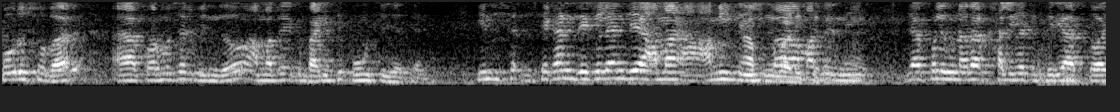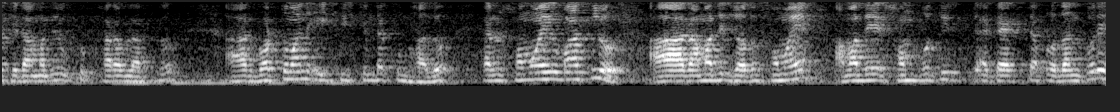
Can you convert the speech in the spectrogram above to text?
পৌরসভার কর্মচারীবৃন্দ আমাদের বাড়িতে পৌঁছে যেতেন। কিন্তু সেখানে দেখলেন যে আমার আমি নেই বা আমাদের নেই। যার ফলে ওনারা খালি হাতে ফিরে আসতে হয় সেটা আমাদেরও খুব খারাপ লাগতো। আর বর্তমানে এই সিস্টেমটা খুব ভালো কারণ সময়ও বাঁচলো আর আমাদের যত সময়ে আমাদের সম্পত্তির ট্যাক্সটা প্রদান করে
